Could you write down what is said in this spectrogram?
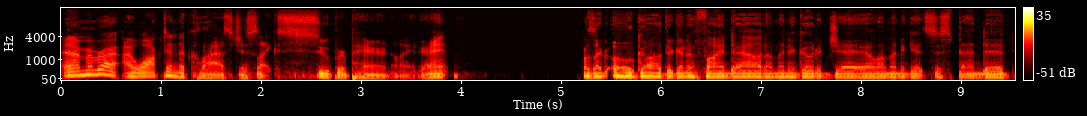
and I remember I, I walked into class just like super paranoid, right? I was like, oh God, they're gonna find out. I'm gonna go to jail. I'm gonna get suspended.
